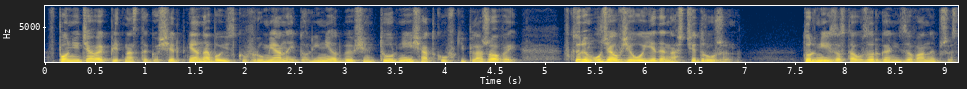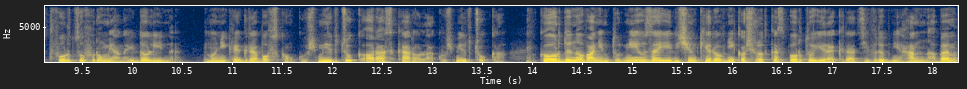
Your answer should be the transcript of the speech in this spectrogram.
W poniedziałek 15 sierpnia na boisku w Rumianej Dolinie odbył się turniej siatkówki plażowej, w którym udział wzięło 11 drużyn. Turniej został zorganizowany przez twórców Rumianej Doliny, Monikę Grabowską-Kuśmirczuk oraz Karola Kuśmirczuka. Koordynowaniem turnieju zajęli się kierownik Ośrodka Sportu i Rekreacji w Rybnie Hanna Bem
